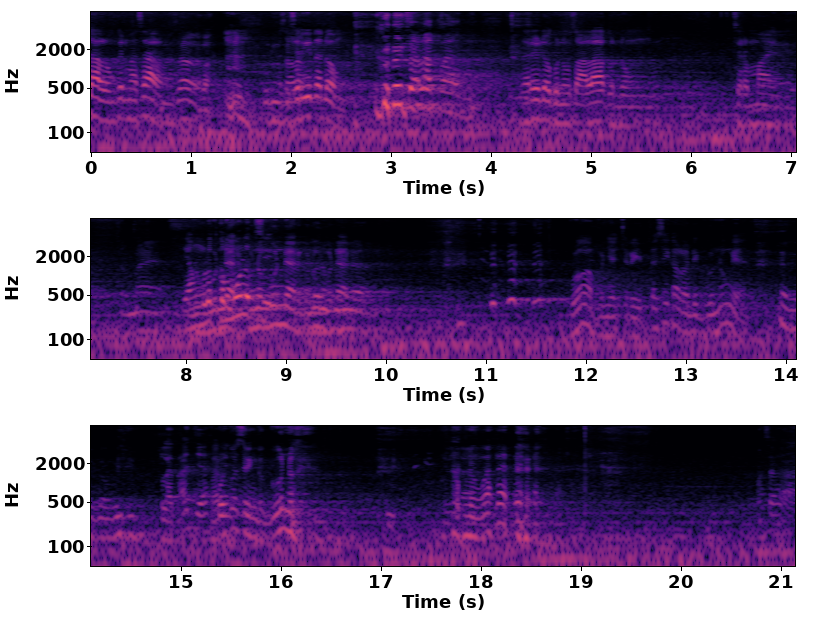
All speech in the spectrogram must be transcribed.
masal mungkin masal. Masal Gunung bisa Salak kita dong. Gunung Salak lagi. Dari udah gunung salak gunung cermai. Cermai. Yang mulut ke mulut gunung sih. Bundar gunung bundar. Bundar. gua gak punya cerita sih kalau di gunung ya. Flat aja. karena gua sering ke gunung. Gunung mana? Masa nggak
